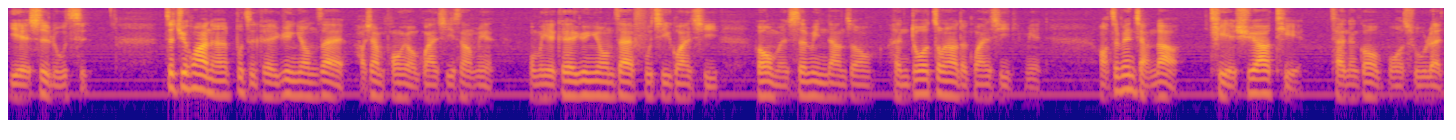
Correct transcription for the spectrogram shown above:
也是如此。这句话呢，不只可以运用在好像朋友关系上面，我们也可以运用在夫妻关系和我们生命当中很多重要的关系里面。哦，这边讲到铁需要铁才能够磨出刃。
